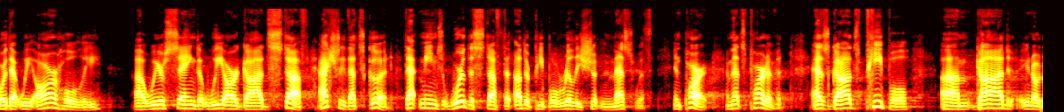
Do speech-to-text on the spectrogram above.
or that we are holy, uh, we are saying that we are God's stuff. Actually, that's good. That means we're the stuff that other people really shouldn't mess with, in part. I mean, that's part of it. As God's people, um, God, you know,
